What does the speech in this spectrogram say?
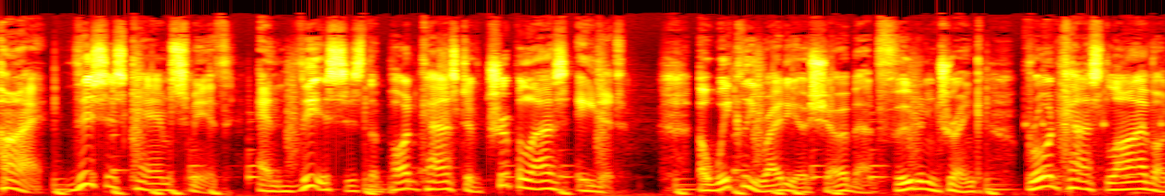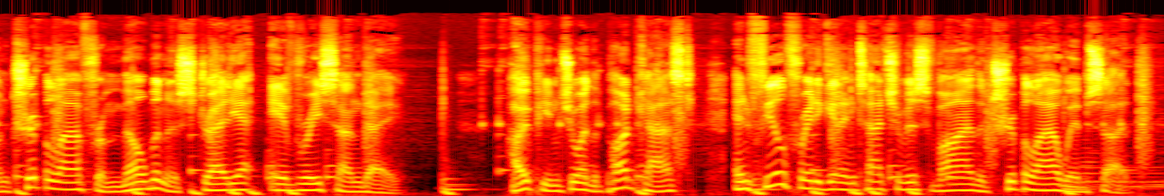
Hi, this is Cam Smith, and this is the podcast of Triple R's Eat It, a weekly radio show about food and drink broadcast live on Triple R from Melbourne, Australia every Sunday. Hope you enjoy the podcast and feel free to get in touch with us via the Triple R website.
